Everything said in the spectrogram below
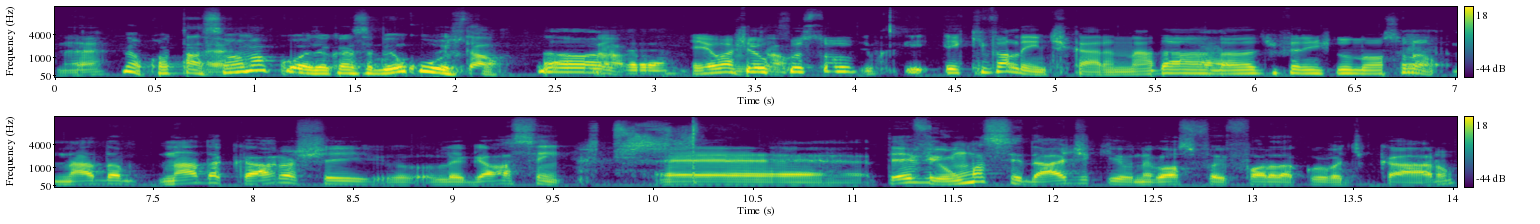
né? Não, cotação é. uma coisa, eu quero saber o custo. Então, não, Não. é. Eu achei Então. o custo equivalente, cara. Nada, É. nada diferente do nosso, não. É, nada, nada caro, achei legal. Assim, é, teve uma cidade que o negócio foi fora da curva de caro,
